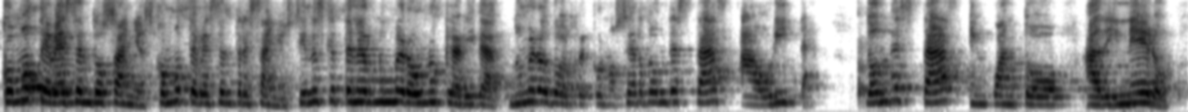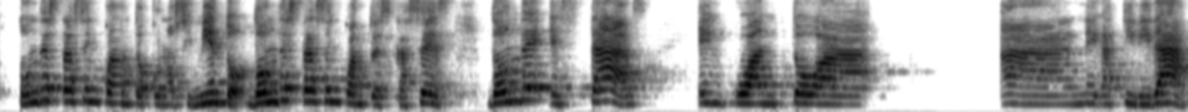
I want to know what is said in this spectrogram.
¿Cómo te ves en dos años? ¿Cómo te ves en tres años? Tienes que tener, número uno, claridad. Número dos, reconocer dónde estás ahorita. ¿Dónde estás en cuanto a dinero? ¿Dónde estás en cuanto a conocimiento? ¿Dónde estás en cuanto a escasez? ¿Dónde estás en cuanto a, a negatividad?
